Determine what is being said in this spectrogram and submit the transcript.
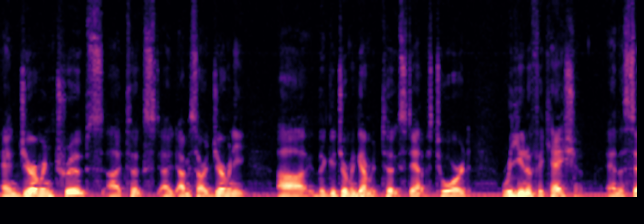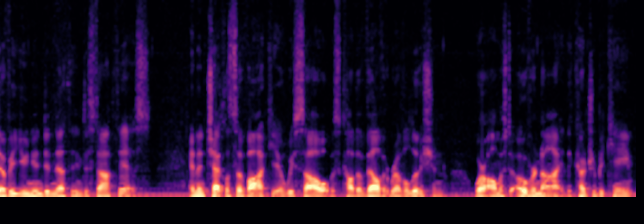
and German troops uh, took, uh, I'm sorry, Germany, uh, the German government took steps toward reunification, and the Soviet Union did nothing to stop this. And in Czechoslovakia, we saw what was called the Velvet Revolution, where almost overnight the country became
